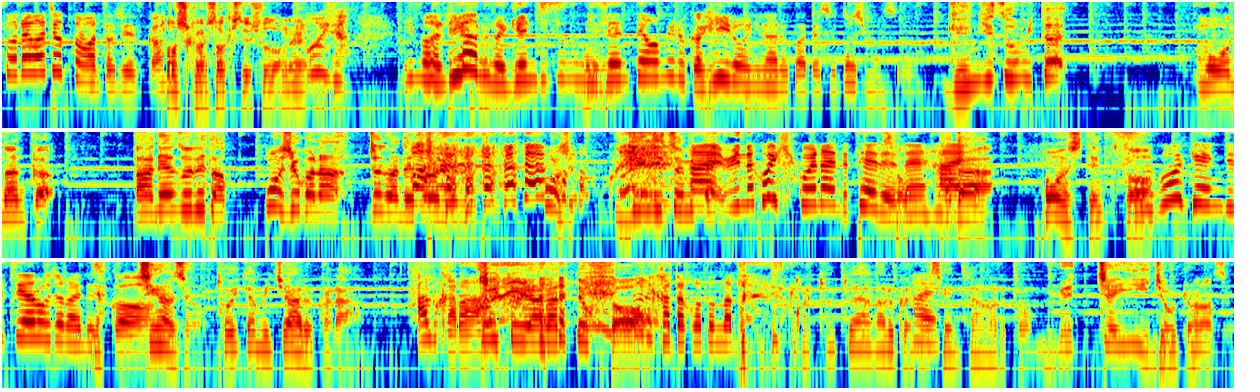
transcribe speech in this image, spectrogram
それはちょっと待ってほしいですか？確かにさっきと一緒だね。大井さん今リアルな現実の2000点を見るかヒーローになるかですよどうします？現実を見たい？もうなんかあ連想出た。ポンしようかな？ちょっと待って ちょっと待って。ポンしよう現実を見た。はいいみんな声聞こえないんで手でね。はい。ただポンしていくすとごい現実やろうじゃないですか。違うんですよ。トイトイ道あるから。あるから。トイトイ上がっておくと。なんで片言になったんですか？これトイトイ上がるからはい。2000点上がると。めっちゃいい状況なんですよ。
